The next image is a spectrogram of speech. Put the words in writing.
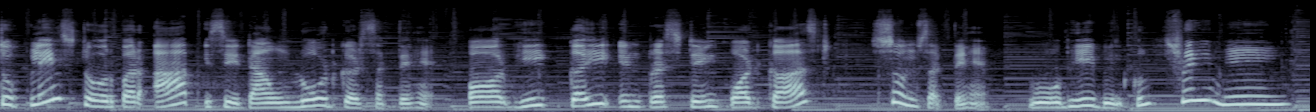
तो प्ले स्टोर पर आप इसे डाउनलोड कर सकते हैं और भी कई इंटरेस्टिंग पॉडकास्ट सुन सकते हैं। वो भी बिल्कुल फ्री में।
